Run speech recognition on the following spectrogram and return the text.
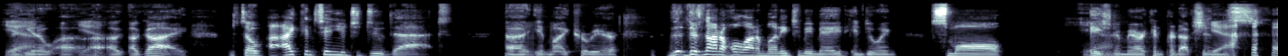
yeah. you know, a, yeah. a, a guy. So I continued to do that uh, mm-hmm. in my career. Th- there's not a whole lot of money to be made in doing small yeah. Asian American productions. Yeah,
